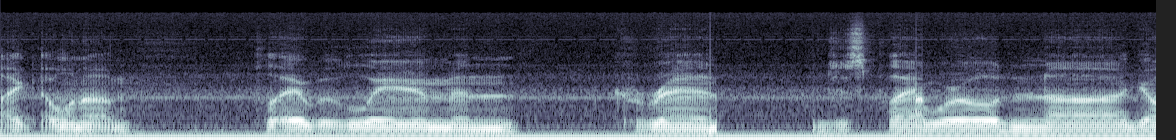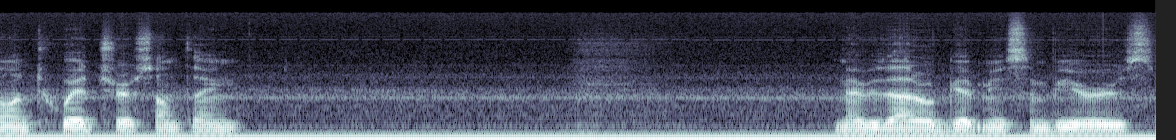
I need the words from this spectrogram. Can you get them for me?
Like, I want to play with Liam and Corinne and just play our world and uh, go on Twitch or something. Maybe that'll get me some viewers.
